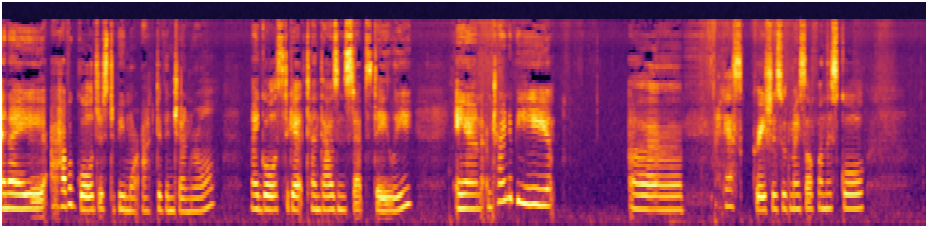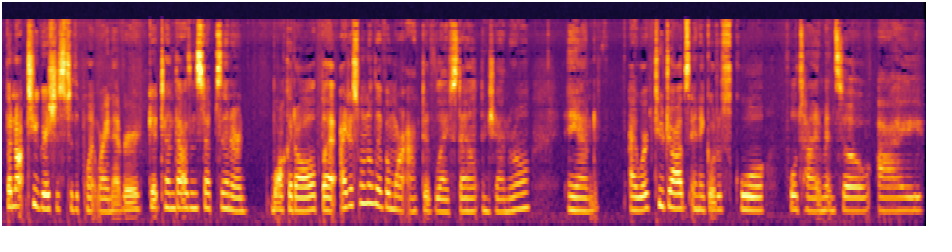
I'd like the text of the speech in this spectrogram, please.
and I have a goal just to be more active in general. My goal is to get 10,000 steps daily. And I'm trying to be, uh, I guess, gracious with myself on this goal, but not too gracious to the point where I never get 10,000 steps in or walk at all. But I just want to live a more active lifestyle in general. And I work two jobs and I go to school full time. And so I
